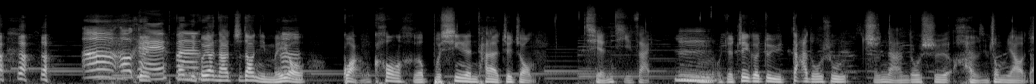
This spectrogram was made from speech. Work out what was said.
啊，OK，对，但你会让他知道你没有嗯。管控和不信任他的这种前提在。嗯嗯，，我觉得这个对于大多数直男都是很重要的。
